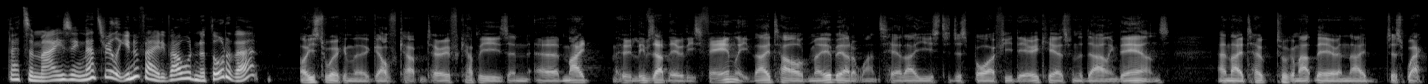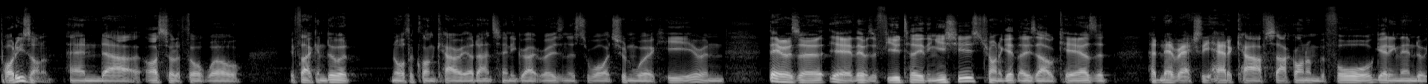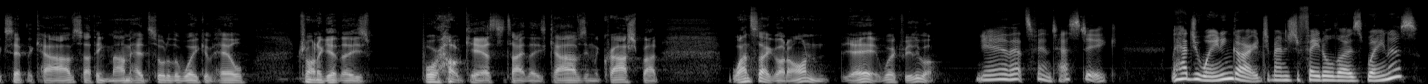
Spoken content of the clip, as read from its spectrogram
That's amazing. That's really innovative. I wouldn't have thought of that. I used to work in the Gulf of Carpentaria for a couple of years, and a mate who lives up there with his family, they told me about it once how they used to just buy a few dairy cows from the Darling Downs and they took, took them up there and they'd just whack potties on them. And uh, I sort of thought, well, if they can do it north of Cloncurry, I don't see any great reason as to why it shouldn't work here. And there was a yeah, there was a few teething issues trying to get these old cows that had never actually had a calf suck on them before, getting them to accept the calves. I think Mum had sort of the week of hell trying to get these poor old cows to take these calves in the crush. But once they got on, yeah, it worked really well. Yeah, that's fantastic. How'd your weaning go? Did you manage to feed all those weaners?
